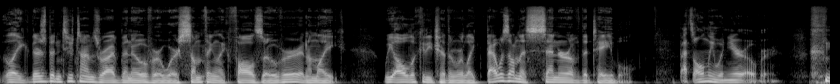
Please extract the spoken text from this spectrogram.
like there's been two times where I've been over where something like falls over and I'm like we all look at each other and we're like that was on the center of the table. that's only when you're over.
